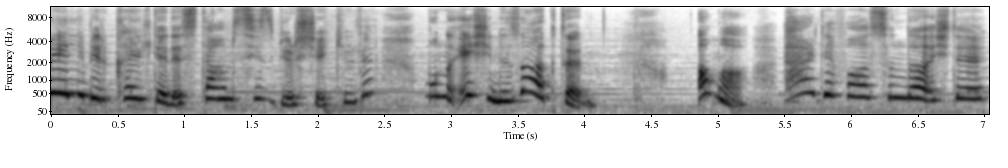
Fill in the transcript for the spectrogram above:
belli bir kalitede stemsiz bir şekilde bunu eşinize aktarın. Ama her defasında işte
